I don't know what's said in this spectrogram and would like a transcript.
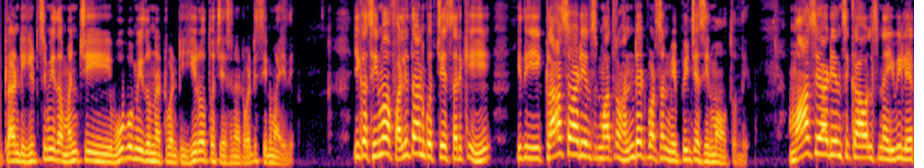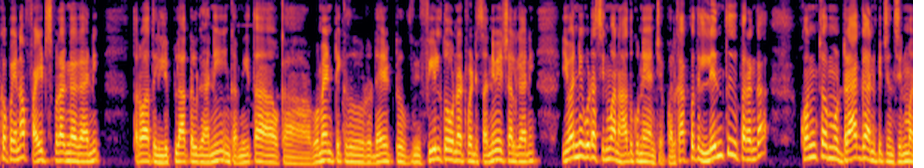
ఇట్లాంటి హిట్స్ మీద మంచి ఊపు మీద ఉన్నటువంటి హీరోతో చేసినటువంటి సినిమా ఇది. ఇక సినిమా ఫలితానికి వచ్చేసరికి ఇది క్లాస్ ఆడియన్స్ మాత్రం హండ్రెడ్ పర్సెంట్ మెప్పించే సినిమా అవుతుంది. మాస్ ఆడియన్స్కి కావాల్సిన ఇవి లేకపోయినా ఫైట్స్ పరంగా కానీ తర్వాత ఈ లిప్ లాక్లు కానీ ఇంకా మిగతా ఒక రొమాంటిక్ డైరెక్ట్ ఫీల్తో ఉన్నటువంటి సన్నివేశాలు కానీ ఇవన్నీ కూడా సినిమాని ఆదుకున్నాయని చెప్పాలి. కాకపోతే లెంత్ పరంగా కొంచెం డ్రాగ్గా అనిపించింది సినిమా.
